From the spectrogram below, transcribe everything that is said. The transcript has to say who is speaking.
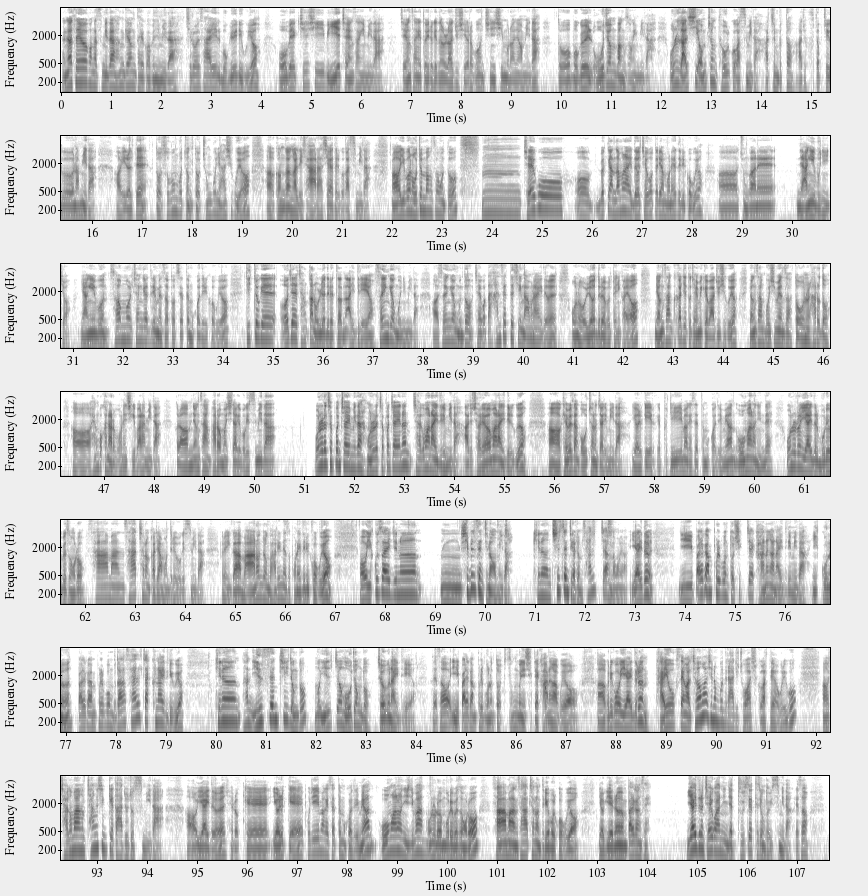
Speaker 1: 안녕하세요. 반갑습니다. 한경달거분입니다. 7월 4일 목요일이고요. 572회차 영상입니다. 제 영상에 또 이렇게 놀라주시 여러분 진심으로 환영합니다. 또 목요일 오전 방송입니다. 오늘 날씨 엄청 더울 것 같습니다. 아침부터 아주 후덥지근합니다. 어, 이럴 때 또 수분 보충 또 충분히 하시고요. 어, 건강 관리 잘 하셔야 될 것 같습니다. 어, 이번 오전 방송은 또, 음, 재고, 어, 몇 개 안 남은 아이들 재고들이 한번 해드릴 거고요. 어, 중간에 양이분이죠. 양이분 선물 챙겨드리면서 또 세트 묶어드릴 거고요. 뒤쪽에 어제 잠깐 올려드렸던 아이들이에요. 서인경 분입니다. 어, 서인경 분도 재고 딱 한 세트씩 남은 아이들 오늘 올려드려 볼 테니까요. 영상 끝까지 또 재밌게 봐주시고요. 영상 보시면서 또 오늘 하루도 어, 행복한 하루 보내시기 바랍니다. 그럼 영상 바로 한번 시작해 보겠습니다. 오늘의 첫 번째 아이입니다. 오늘의 첫 번째 아이는 자그마한 아이들입니다. 아주 저렴한 아이들이고요. 어, 개별 단가 5천원짜리입니다. 10개 이렇게 푸짐하게 세트 묶어드리면 5만원인데 오늘은 이 아이들 무료 배송으로 4만 4천원까지 한번 드려보겠습니다. 그러니까 만원 정도 할인해서 보내드릴 거고요. 어, 입구 사이즈는 음, 11cm 나옵니다. 키는 7cm가 좀 살짝 넘어요. 이 아이들 이 빨간 풀분 또 식재 가능한 아이들입니다. 입구는 빨간 풀분보다 살짝 큰 아이들이고요. 키는 한 1cm 정도, 뭐 1.5 정도 적은 아이들이에요. 그래서 이 빨간 풀분은 또 충분히 식재 가능하고요. 아, 그리고 이 아이들은 다육 생활 처음 하시는 분들이 아주 좋아하실 것 같아요. 그리고 어, 자그마한 창신께도 아주 좋습니다. 어, 이 아이들 이렇게 10개 푸짐하게 세트 묶어드리면 5만원이지만 오늘은 무료 배송으로 4만 4천원 드려볼 거고요. 여기에는 빨강색. 이 아이들은 재고 한 이제 두 세트 정도 있습니다. 그래서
